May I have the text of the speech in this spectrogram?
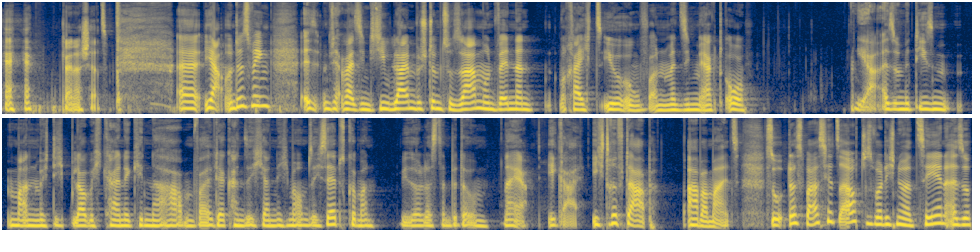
Kleiner Scherz. Äh, ja, und deswegen, äh, weiß ich nicht, die bleiben bestimmt zusammen und wenn, dann reicht es ihr irgendwann, wenn sie merkt, oh, ja, also mit diesem Mann möchte ich, glaube ich, keine Kinder haben, weil der kann sich ja nicht mehr um sich selbst kümmern. Wie soll das denn bitte um? Naja, egal. Ich drifte ab. Abermals. So, das war es jetzt auch. Das wollte ich nur erzählen. Also,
